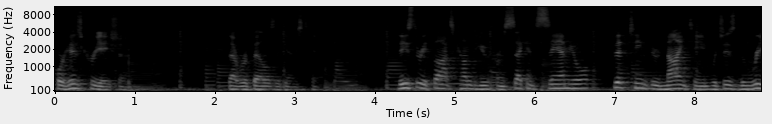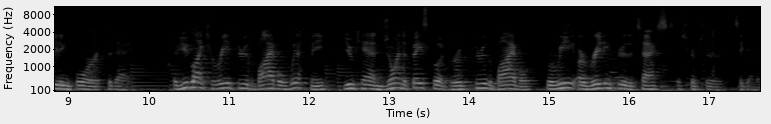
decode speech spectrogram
for His creation that rebels against Him. These three thoughts come to you from 2 Samuel 15 through 19, which is the reading for today. If you'd like to read through the Bible with me, you can join the Facebook group Through the Bible, where we are reading through the text of Scripture together.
